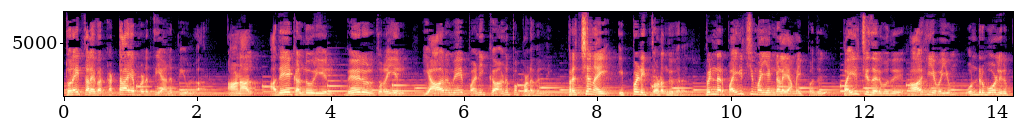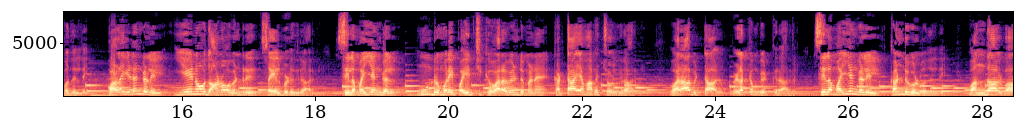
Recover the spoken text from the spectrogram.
துறை தலைவர் கட்டாயப்படுத்தி அனுப்பியுள்ளார். ஆனால் அதே கல்லூரியில் வேறொரு துறையில் யாருமே பணிக்கு அனுப்பப்படவில்லை. பிரச்சனை இப்படி தொடங்குகிறது. பின்னர் பயிற்சி மையங்களை அமைப்பது பயிற்சி தருவது ஆகியவையும் ஒன்று போல் இருப்பதில்லை. பல இடங்களில் ஏனோ தானோவென்று செயல்படுகிறார்கள். சில மையங்கள் மூன்று முறை பயிற்சிக்கு வர வேண்டும் என கட்டாயமாக சொல்கிறார்கள். வராவிட்டால் விளக்கம் கேட்கிறார்கள். சில மையங்களில் கண்டுகொள்வதில்லை. வந்தால் வா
